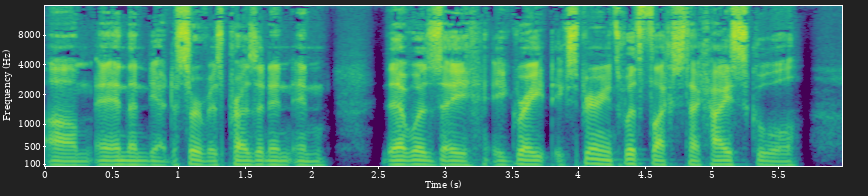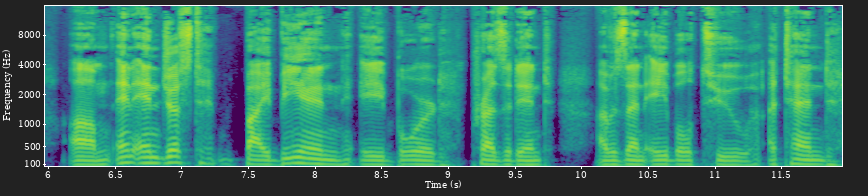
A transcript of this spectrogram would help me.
Um, and then yeah, to serve as president. And that was a, a great experience with Flex Tech High School. Um, and, and just by being a board president, I was then able to attend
